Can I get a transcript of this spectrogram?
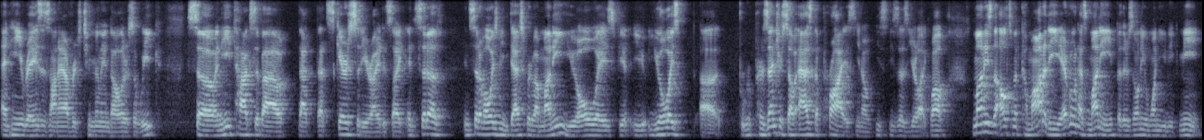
and he raises on average two million dollars a week. So and he talks about that that scarcity, right? It's like instead of instead of always being desperate about money, you always feel you you always uh, present yourself as the prize. You know, he, he says you're like, well, money's the ultimate commodity. Everyone has money, but there's only one unique me.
